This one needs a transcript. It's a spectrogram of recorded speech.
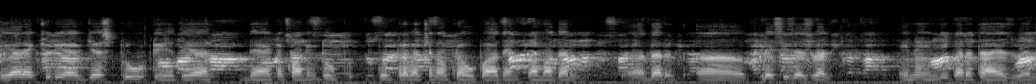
There actually I have just proved here there that according to Pravachan of Prabhupada and from other other uh, places as well, in Hindi Karatha as well,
